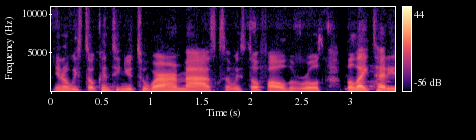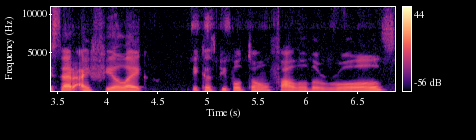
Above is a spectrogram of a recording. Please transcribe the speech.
you know, we still continued to wear our masks and we still follow the rules. But like Teti said, I feel like because people don't follow the rules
